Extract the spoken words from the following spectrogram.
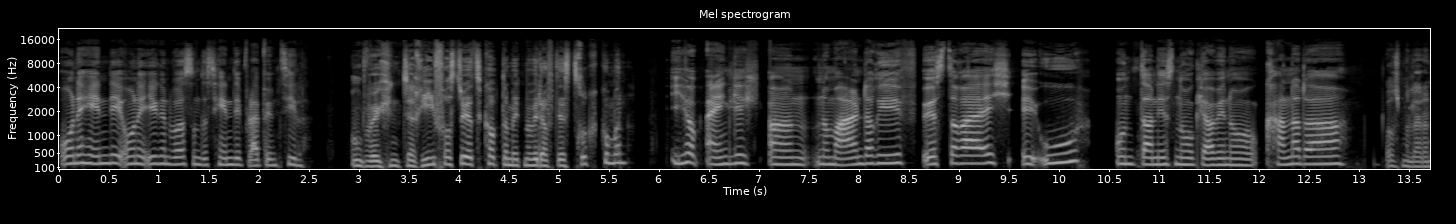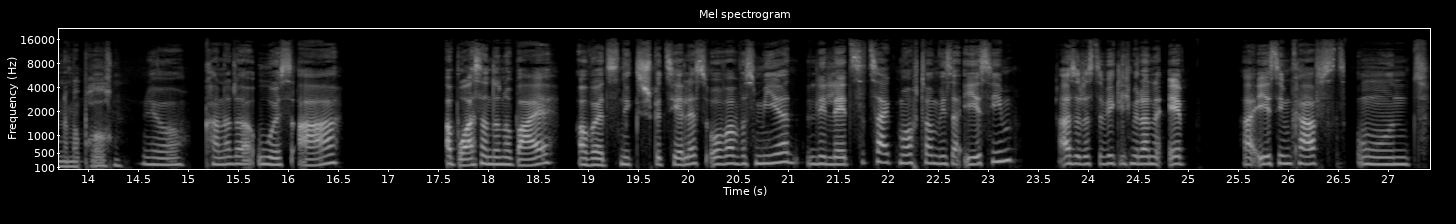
ohne Handy, ohne irgendwas und das Handy bleibt im Ziel. Und welchen Tarif hast du jetzt gehabt, damit wir wieder auf das zurückkommen? Ich habe eigentlich einen normalen Tarif, Österreich, EU und dann ist noch, glaube ich, noch Kanada, Was wir leider nicht mehr brauchen. ja, Kanada, USA. Ein paar sind da noch bei, aber jetzt nichts Spezielles. Aber was wir die letzte Zeit gemacht haben, ist ein eSIM. Also, dass du wirklich mit einer App ein eSIM kaufst und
